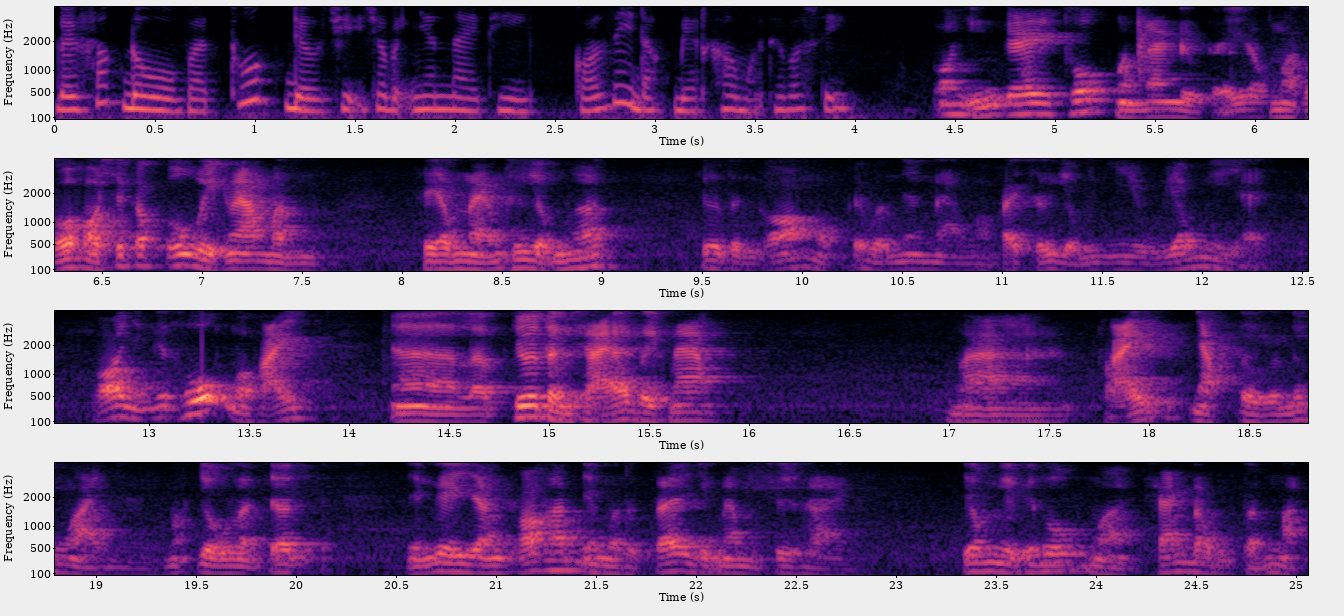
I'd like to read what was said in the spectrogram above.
Về phác đồ và thuốc điều trị cho bệnh nhân này thì có gì đặc biệt không ạ thưa bác sĩ? có những cái thuốc mình đang điều trị mà của hồi sức cấp cứu Việt Nam mình thì ông này cũng sử dụng hết. Chưa từng có một cái bệnh nhân nào mà phải sử dụng nhiều giống như vậy. Có những cái thuốc mà phải à, là chưa từng xài ở Việt Nam mà phải nhập từ nước ngoài mặc dù là trên những cái dân có hết nhưng mà thực tế Việt Nam mình chưa xài. Giống như cái thuốc mà kháng đông tĩnh mạch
